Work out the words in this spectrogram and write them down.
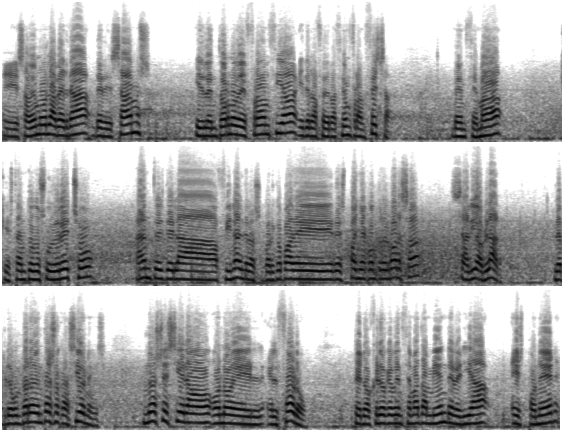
Eh, sabemos la verdad de Deschamps y del entorno de Francia y de la Federación Francesa. Benzema, que está en todo su derecho, antes de la final de la Supercopa de, de España contra el Barça, salió a hablar. Le preguntaron en tres ocasiones. No sé si era o, no el, foro, pero creo que Benzema también debería exponer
